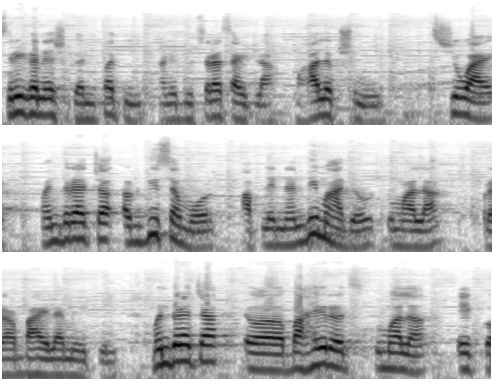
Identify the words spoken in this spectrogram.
श्री गणेश गणपती आणि दुसऱ्या साईडला महालक्ष्मी. शिवाय मंदिराच्या अगदी समोर आपले नंदी महादेव तुम्हाला प्र- पाहायला मिळतील. मंदिराच्या बाहेरच तुम्हाला एक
